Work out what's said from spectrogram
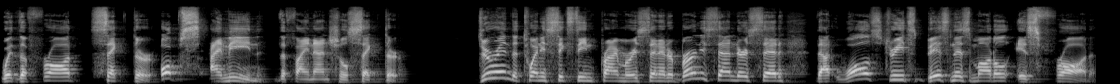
with the fraud sector. Oops, I mean the financial sector. During the 2016 primary, Senator Bernie Sanders said that Wall Street's business model is fraud.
